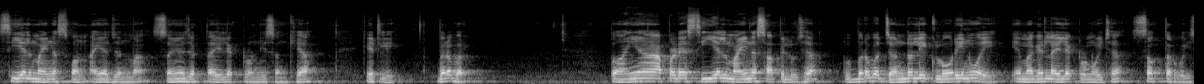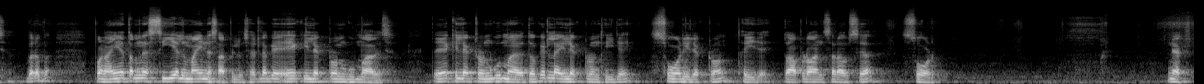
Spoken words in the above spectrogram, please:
સીએલ માઇનસ વન આયોજનમાં સંયોજકતા ઇલેક્ટ્રોનની સંખ્યા કેટલી? બરાબર? તો અહીંયા આપણે સીએલ માઇનસ આપેલું છે. તો બરાબર જનરલી ક્લોરિન હોય, એમાં કેટલા ઇલેક્ટ્રોન હોય છે? સત્તર હોય છે. બરાબર? પણ અહીંયા તમને સીએલ માઇનસ આપેલું છે, એટલે કે એક ઇલેક્ટ્રોન ગુમાવે છે. તો એક ઇલેક્ટ્રોન ગુમાવે તો કેટલા ઇલેક્ટ્રોન થઈ જાય? સોળ ઇલેક્ટ્રોન થઈ જાય. તો આપણો આન્સર આવશે સોળ. નેક્સ્ટ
